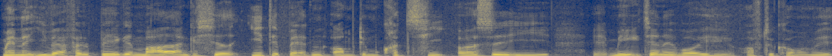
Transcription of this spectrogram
Men øh, I hvert fald begge meget engageret i debatten om demokrati, også i øh, medierne, hvor I ofte kommer med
